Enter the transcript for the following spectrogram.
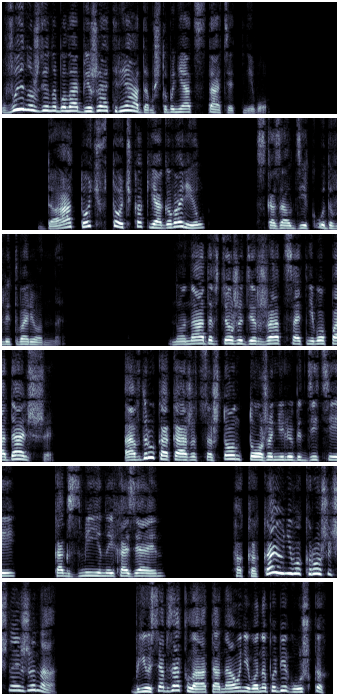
вынуждена была бежать рядом, чтобы не отстать от него. — Да, точь-в-точь, точь, как я говорил, — сказал Дик удовлетворенно. — Но надо все же держаться от него подальше. А вдруг окажется, что он тоже не любит детей, как змеиный хозяин? А какая у него крошечная жена! Бьюсь об заклад, она у него на побегушках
